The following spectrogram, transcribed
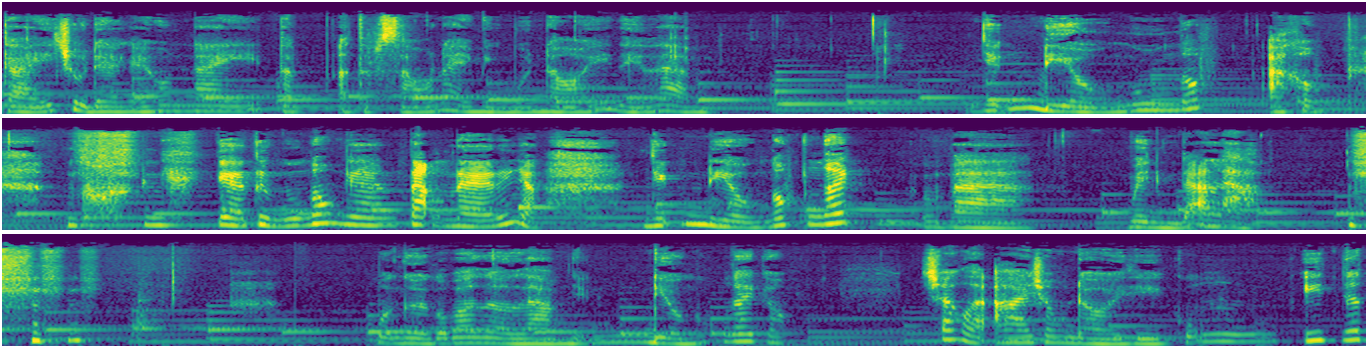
cái chủ đề ngày hôm nay tập ở tập 6 này mình muốn nói đấy là những điều ngu ngốc à không, nghe từ ngu ngốc nghe tặng nè đấy nhỉ? Những điều ngốc nghếch mà mình đã làm. Mọi người có bao giờ làm những điều ngốc nghếch không? Chắc là ai trong đời thì cũng ít nhất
